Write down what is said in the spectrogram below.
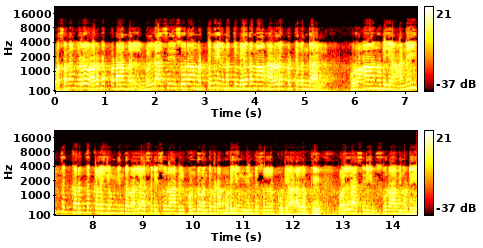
வசனங்களோ அருடப்படாமல் வல்லாசிரி சூரா மட்டுமே நமக்கு வேதமாக அருளப்பட்டிருந்தால் குரானுடைய அனைத்து கருத்துக்களையும் இந்த வல்லாசிரி சூறாவில் கொண்டு வந்துவிட முடியும் என்று சொல்லக்கூடிய அளவுக்கு வல்லாசிரி சூறாவினுடைய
